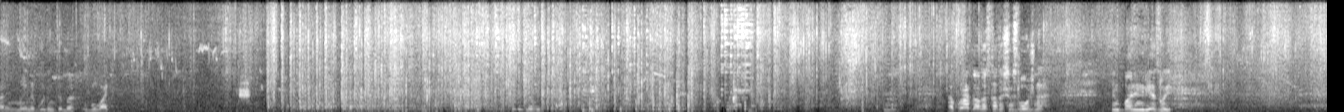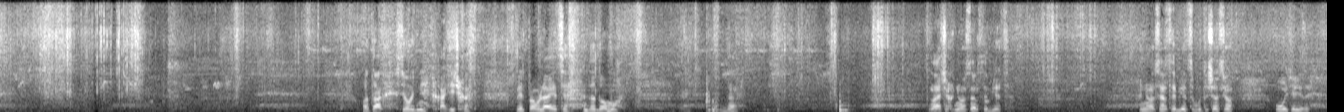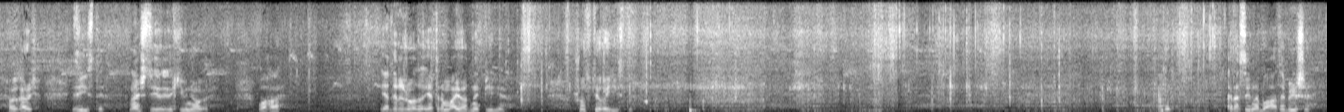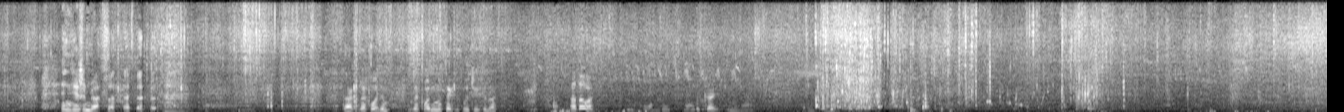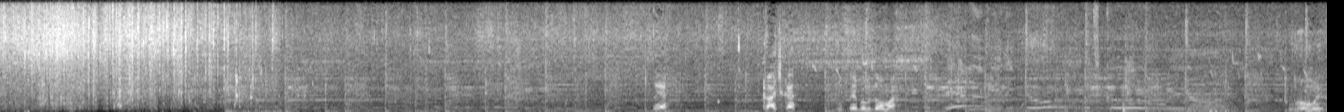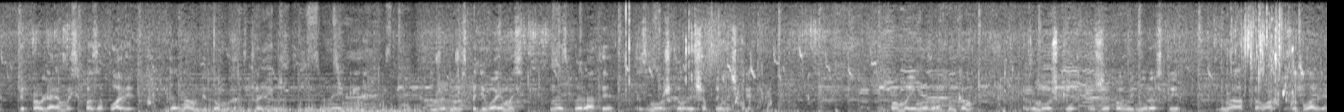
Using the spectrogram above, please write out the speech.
Парень, ми не будемо тебе убивати. Що ти робиш? Аккуратно достаточно сложно. Він парень резвий. Отак, сьогодні Катічка відправляється додому. Да. Знаєш, як у нього серце б'ється? У нього серце б'ється, будто зараз його будуть різати. Ви кажуть, з'їсти. Знаєш, які у нього вага? Я держу, я тримаю одне пір'я. Що тут його їсти? Тут краси набагато більше, ніж м'яса. Так, заходимо. Заходимо на всякий случай сюди. Готово? Пускай. Все. Качка у себе вдома. Ну, а ми відправляємося по заплаві до нам відомих островів, на яких дуже-дуже сподіваємось назбирати зморшкові шапиночки. По моїм розрахункам, зморшки вже повинні рости на островах заплаві.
